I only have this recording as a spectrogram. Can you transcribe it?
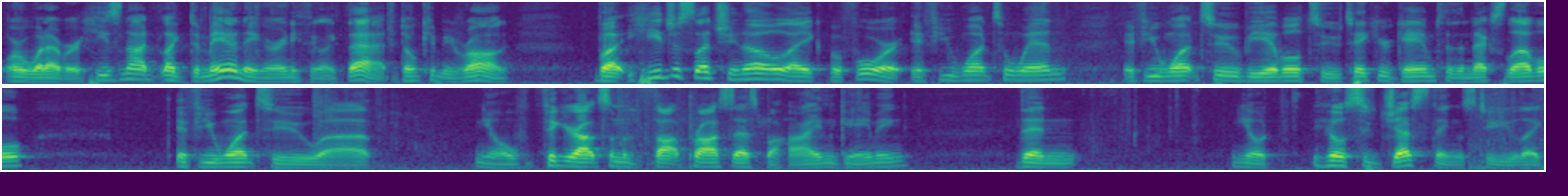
or whatever. He's not like demanding or anything like that. Don't get me wrong, but he just lets you know like before if you want to win, if you want to be able to take your game to the next level if you want to, uh, you know, figure out some of the thought process behind gaming, then, you know, he'll suggest things to you like,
